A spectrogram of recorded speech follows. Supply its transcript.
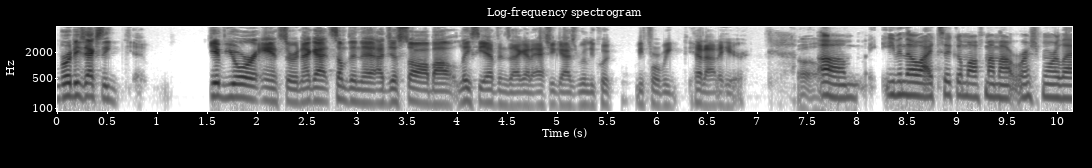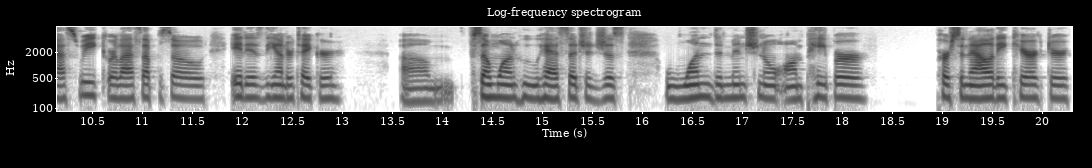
Brody's actually give your answer. And I got something that I just saw about Lacey Evans. I got to ask you guys really quick before we head out of here. Uh-oh. Um, even though I took him off my Mount Rushmore last week or last episode, it is the Undertaker. Um, someone who has such a just one dimensional on paper personality character.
